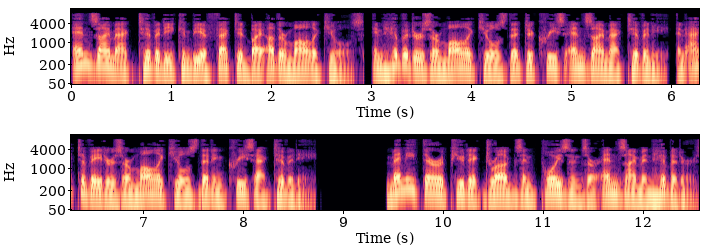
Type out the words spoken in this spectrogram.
Enzyme activity can be affected by other molecules, inhibitors are molecules that decrease enzyme activity, and activators are molecules that increase activity. Many therapeutic drugs and poisons are enzyme inhibitors.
